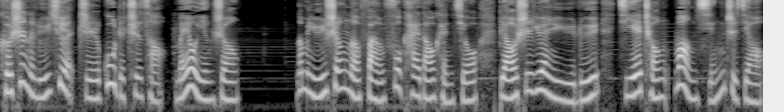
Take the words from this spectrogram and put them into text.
可是呢，驴却只顾着吃草，没有应声。那么余生呢，反复开导恳求，表示愿意与驴结成忘形之交。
